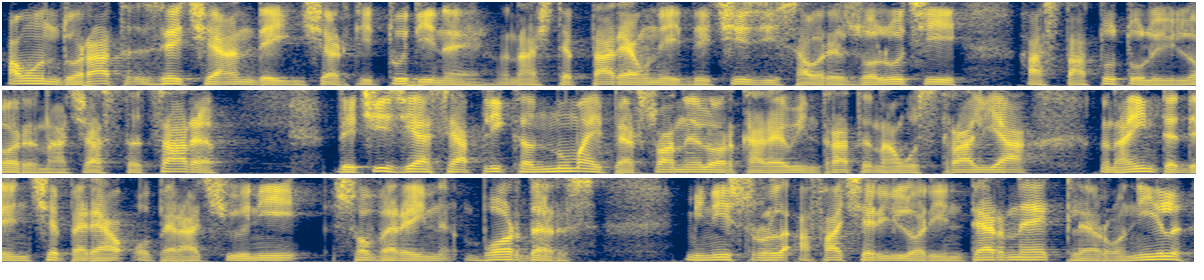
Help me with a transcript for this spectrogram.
au îndurat 10 ani de incertitudine în așteptarea unei decizii sau rezoluții a statutului lor în această țară. Decizia se aplică numai persoanelor care au intrat în Australia înainte de începerea operațiunii Sovereign Borders. Ministrul Afacerilor Interne, Cleronil,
